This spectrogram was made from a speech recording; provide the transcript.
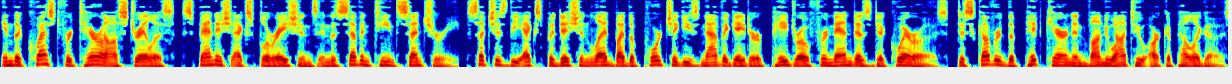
in the quest for Terra Australis, Spanish explorations in the 17th century, such as the expedition led by the Portuguese navigator Pedro Fernandes de Queiroz, discovered the Pitcairn and Vanuatu archipelagos,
